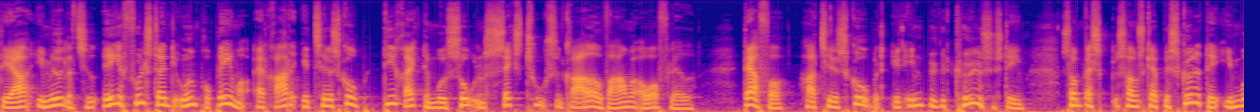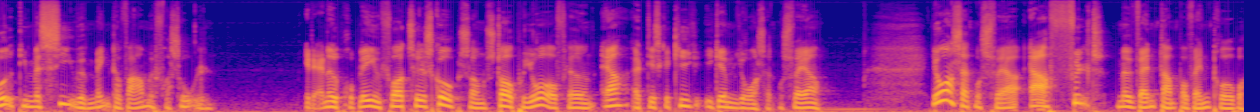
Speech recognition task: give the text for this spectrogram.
Det er imidlertid ikke fuldstændig uden problemer at rette et teleskop direkte mod solens 6.000 grader varme overflade. Derfor har teleskopet et indbygget kølesystem, som, som skal beskytte det imod de massive mængder varme fra solen. Et andet problem for et teleskop, som står på jordoverfladen, er, at det skal kigge igennem jordens atmosfære. Jordens atmosfære er fyldt med vanddamp og vanddråber,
